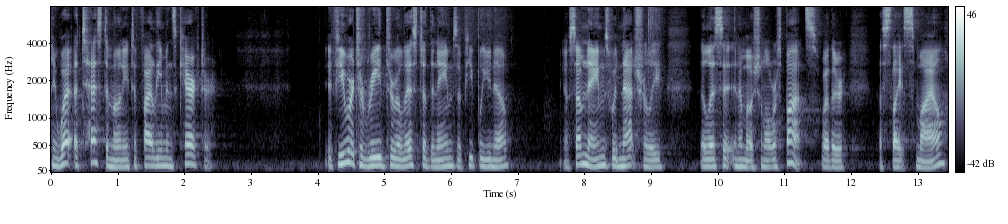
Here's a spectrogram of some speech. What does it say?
And what a testimony to Philemon's character. If you were to read through a list of the names of people you know, you know some names would naturally elicit an emotional response, whether a slight smile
